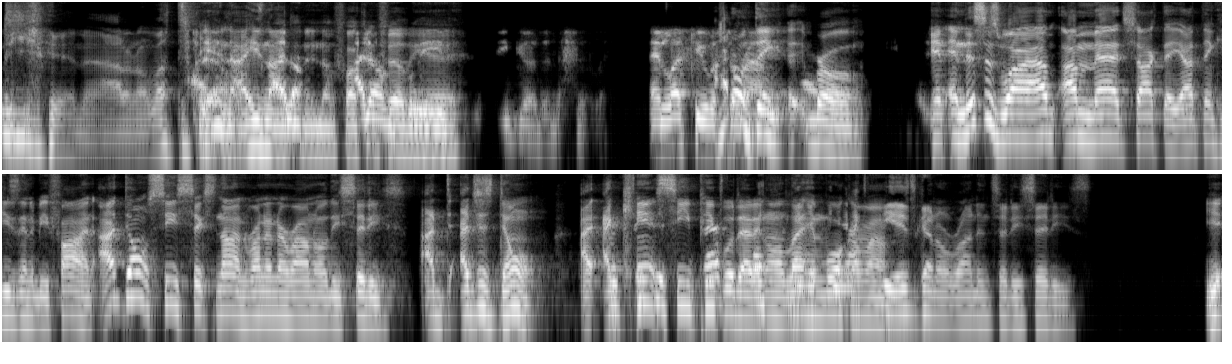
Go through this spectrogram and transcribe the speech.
yeah, nah, I don't know about that. Yeah, don't- nah, he's not don't- good in no I fucking don't Philly. Yeah. be good in Philly unless he was. I don't think, bro. And, and this is why I'm, I'm mad shocked that y'all think he's gonna be fine. I don't see six nine running around all these cities. I, I just don't. I, I can't see, see people that are gonna let him walk around. He is gonna run into these cities. Yeah,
